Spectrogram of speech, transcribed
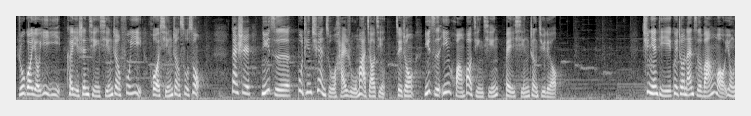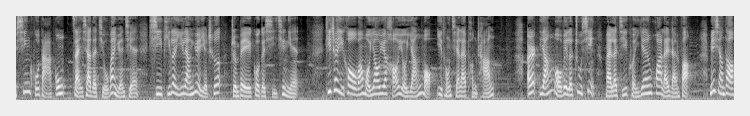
如果有异议，可以申请行政复议或行政诉讼。但是女子不听劝阻，还辱骂交警，最终女子因谎报警情被行政拘留。去年底，贵州男子王某用辛苦打工攒下的九万元钱，喜提了一辆越野车，准备过个喜庆年。提车以后，王某邀约好友杨某一同前来捧场，而杨某为了助兴，买了几捆烟花来燃放。没想到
